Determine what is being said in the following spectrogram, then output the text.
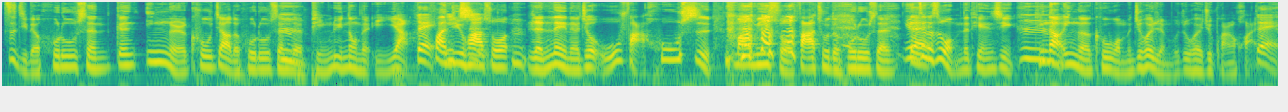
自己的呼噜声跟婴儿哭叫的呼噜声的频率弄得一样。对、嗯，换句话说，嗯、人类呢就无法忽视猫咪所发出的呼噜声，因为这个是我们的天性。对听到婴儿哭，我们就会忍不住会去关怀。对，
